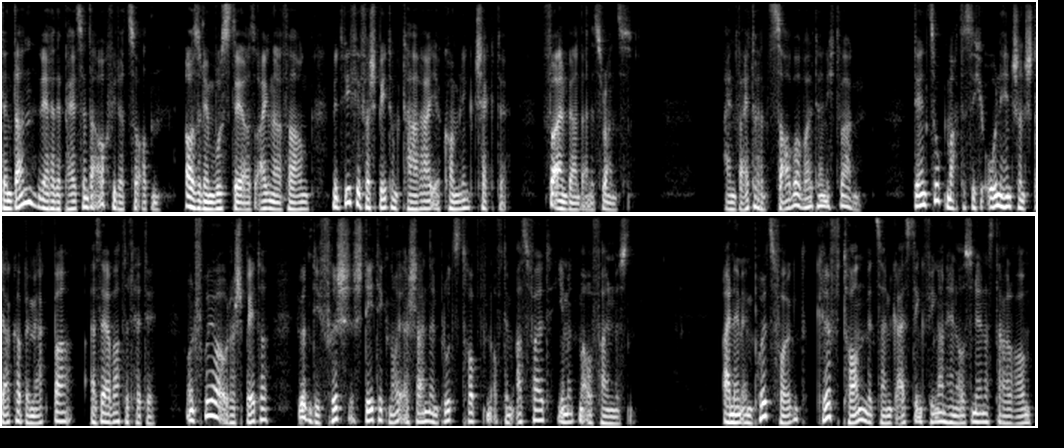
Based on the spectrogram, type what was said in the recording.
Denn dann wäre der Peilsender auch wieder zu orten. Außerdem wusste er aus eigener Erfahrung, mit wie viel Verspätung Tara ihr Comlink checkte. Vor allem während eines Runs. Einen weiteren Zauber wollte er nicht wagen. Der Entzug machte sich ohnehin schon stärker bemerkbar, als er erwartet hätte. Und früher oder später würden die frisch stetig neu erscheinenden Blutstropfen auf dem Asphalt jemandem auffallen müssen. Einem Impuls folgend griff Thorn mit seinen geistigen Fingern hinaus in den Astralraum,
